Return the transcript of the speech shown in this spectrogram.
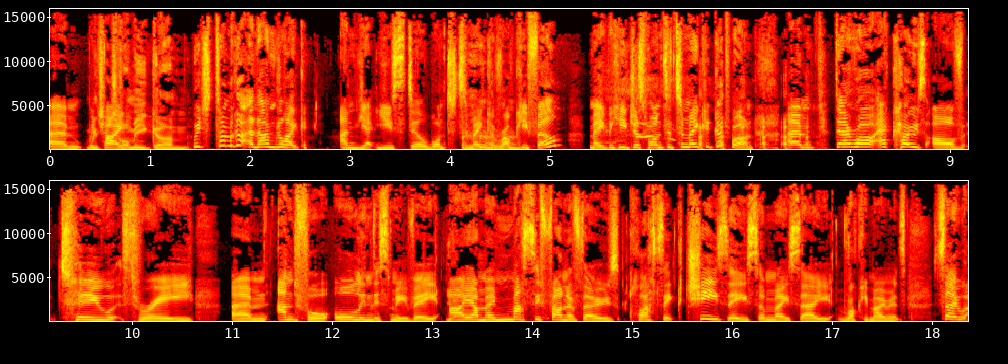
um, With which I Tommy Gunn. which Tommy got, and I'm like, and yet you still wanted to make a Rocky film? Maybe he just wanted to make a good one. Um, there are echoes of two, three, um, and four all in this movie. I am a massive fan of those classic, cheesy, some may say, Rocky moments. So,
